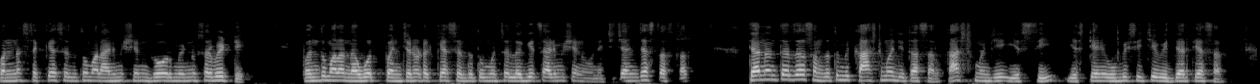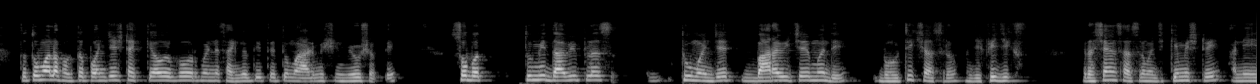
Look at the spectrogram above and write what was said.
पन्नास टक्के असेल तर तुम्हाला ऍडमिशन गव्हर्नमेंटनुसार भेटते. पण तुम्हाला नव्वद पंच्याण्णव टक्के असेल तर तुमचं लगेच ऍडमिशन होण्याचे चान्स जास्त असतात. त्यानंतर जर समजा तुम्ही कास्टमध्ये येत असाल कास्ट म्हणजे एस सी एस टी आणि ओबीसी चे विद्यार्थी असाल तर तुम्हाला फक्त पंचेचाळीस टक्क्यावर गव्हर्नमेंटने सांगितलं तिथे तुम्हाला ऍडमिशन मिळू शकते. सोबत तुम्ही दहावी प्लस टू म्हणजे बारावीचे मध्ये भौतिकशास्त्र म्हणजे फिजिक्स रसायनशास्त्र म्हणजे केमिस्ट्री आणि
